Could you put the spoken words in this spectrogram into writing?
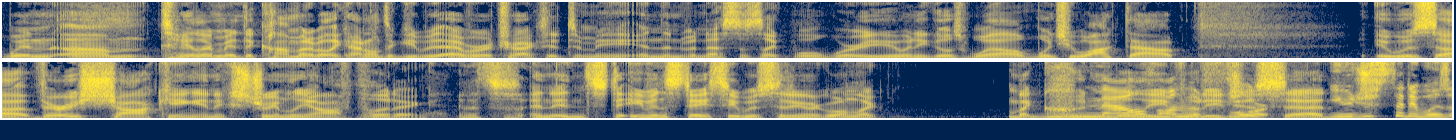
when um, Taylor made the comment about like I don't think he was ever attracted to me, and then Vanessa's like, "Well, were you?" And he goes, "Well, when she walked out, it was uh, very shocking and extremely off-putting." And it's and, and St- even Stacy was sitting there going like, like couldn't Mouth believe what he floor. just said. You just said it was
